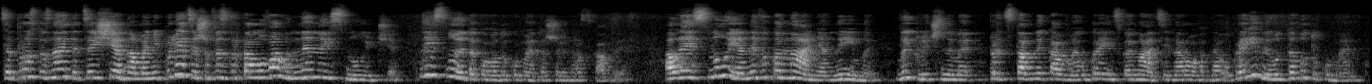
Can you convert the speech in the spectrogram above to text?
Це просто, знаєте, це ще одна маніпуляція, щоб ви звертали увагу, не неіснуюче. Не існує такого документа, що він розказує. Але існує невиконання ними, виключними представниками української нації народу України от того документу.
